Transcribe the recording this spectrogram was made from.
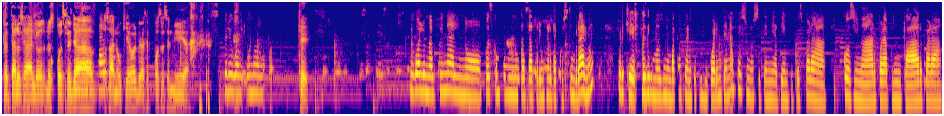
Total, o sea, los, los postres ya, ¿Sabes algo? o sea, no quiero volver a hacer postres en mi vida. Pero igual uno, ¿Qué? igual uno al final no, pues como uno nunca se va a terminar de acostumbrar, ¿no? Porque, pues digamos, uno en vacaciones, en cuarentena, pues uno sí tenía tiempo, pues para cocinar, para pintar, para,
